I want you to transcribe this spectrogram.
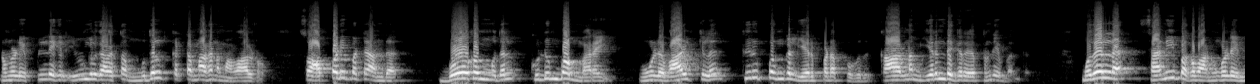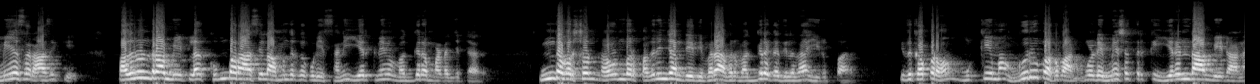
நம்மளுடைய பிள்ளைகள் இவங்களுக்காகத்தான் முதல் கட்டமாக நம்ம வாழ்றோம். ஸோ அப்படிப்பட்ட அந்த போகம் முதல் குடும்பம் வரை உங்களுடைய வாழ்க்கையில திருப்பங்கள் ஏற்பட போகுது. காரணம் இரண்டு கிரகத்தினுடைய பங்கு முதல்ல சனி பகவான் உங்களுடைய மேச ராசிக்கு பதினொன்றாம் வீட்டில் கும்ப ராசியில் அமர்ந்திருக்கக்கூடிய சனி ஏற்கனவே வக்ரம் அடைஞ்சிட்டாரு. இந்த வருஷம் நவம்பர் பதினைஞ்சாம் தேதி வரை அவர் வக்ர கதியில தான் இருப்பார். இதுக்கப்புறம் முக்கியமாக குரு பகவான் உங்களுடைய மேஷத்திற்கு இரண்டாம் வீடான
